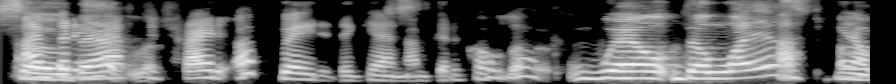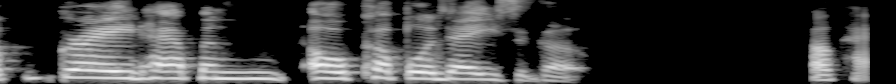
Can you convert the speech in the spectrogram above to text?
so I'm gonna that have to try to upgrade it again. I'm gonna go look. well the last you know. upgrade happened oh a couple of days ago Okay,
